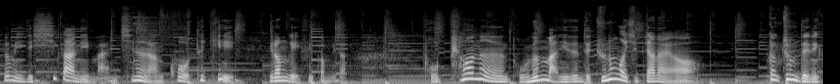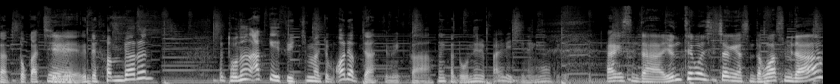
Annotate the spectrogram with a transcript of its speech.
그러면 이제 시간이 많지는 않고 특히 이런 게 있을 겁니다. 보편은 돈은 많이 드는데 주는 건 쉽잖아요. 그냥 주면 되니까 똑같이. 네. 근데 선별은 돈은 아낄 수 있지만 좀 어렵지 않습니까? 그러니까 논의를 빨리 진행해야 되겠죠. 알겠습니다. 윤태곤 실장이었습니다. 고맙습니다.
